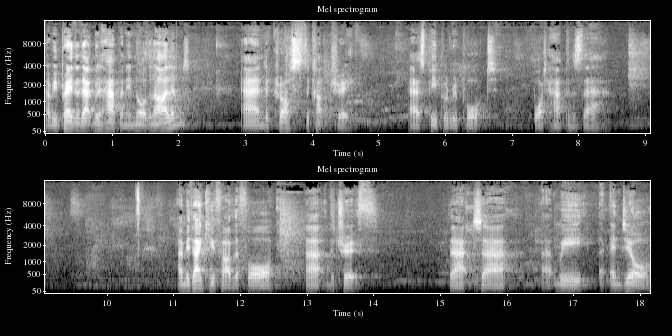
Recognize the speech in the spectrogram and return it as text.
And we pray that that will happen in Northern Ireland and across the country as people report what happens there. And we thank you, Father, for uh, the truth that uh, uh, we endure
